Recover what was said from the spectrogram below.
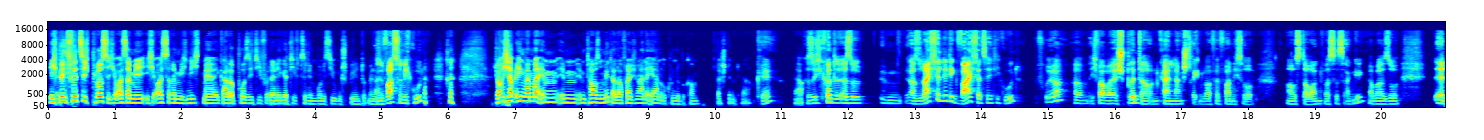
ich bin 40 plus, ich äußere, mich, ich äußere mich nicht mehr, egal ob positiv oder negativ, zu den Bundesjugendspielen. Tut mir leid. Also warst du nicht gut? Doch, ich habe irgendwann mal im, im, im 1000-Meter-Lauf eine Ehrenurkunde bekommen. Das stimmt, ja. Okay. Ja. Also ich konnte, also, also Leichtathletik war ich tatsächlich gut früher. Ähm, ich war aber Sprinter und kein Langstreckenläufer, war nicht so ausdauernd, was das anging. Aber so, äh,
